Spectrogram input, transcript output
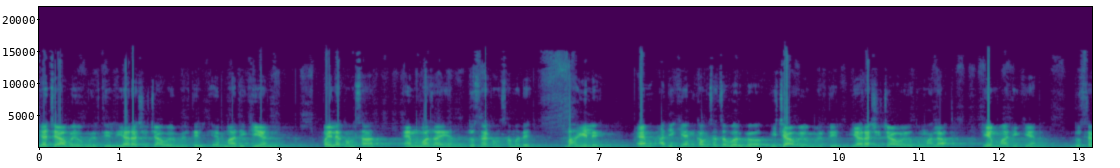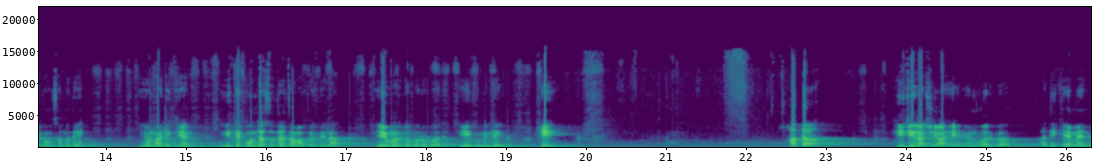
याचे अवयव मिळतील या राशीचे अवयव मिळतील. एम अधिक एन पहिल्या कंसात एम वजा एन दुसऱ्या कंसामध्ये. भागिले एम अधिक एन कंसाचा वर्ग हिचे अवयव मिळतील. या राशीचे अवयव तुम्हाला एम अधिक एन दुसऱ्या कंसामध्ये एम अधिक एन इथे कोणत्या सूत्राचा वापर केला? ए वर्ग बरोबर ए गुणिले ए आता ही जी राशी आहे एम वर्ग अधिक एम एन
